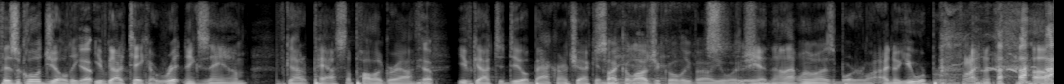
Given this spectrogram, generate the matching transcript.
physical agility. Yep. You've got to take a written exam. You've got to pass a polygraph. Yep. You've got to do a background check and Psychological evaluation. Yeah, now that one was borderline. I know you were borderline. uh,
